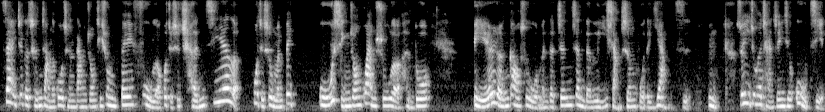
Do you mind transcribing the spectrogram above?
在这个成长的过程当中，其实我们背负了，或者是承接了，或者是我们被无形中灌输了很多别人告诉我们的真正的理想生活的样子。嗯，所以就会产生一些误解，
